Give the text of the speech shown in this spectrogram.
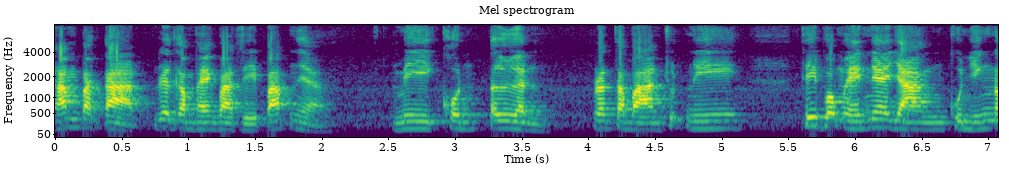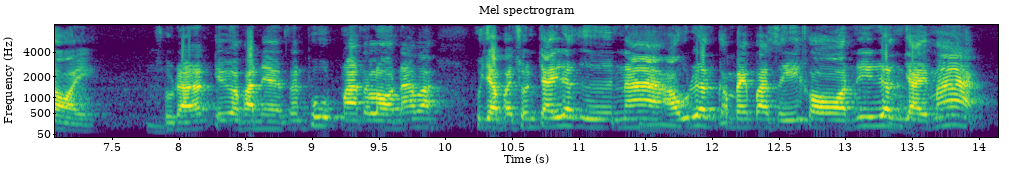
ทำประกาศเรื่องกำแพงภาษีปั๊บเนี่ยมีคนเตือนรัฐบาลชุดนี้ ที่ผมเห็นเนี่ยอย่างคุณหญิงหน่อย สุดารัตน์เกยุรพันธ์เนี่ยท่านพูดมาตลอดนะว่าคุณอย่าไปสนใจเรื่องอื่นนะเอาเรื่องกำแพงภาษีก่อนนี่เรื่องใหญ่มากอ่า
